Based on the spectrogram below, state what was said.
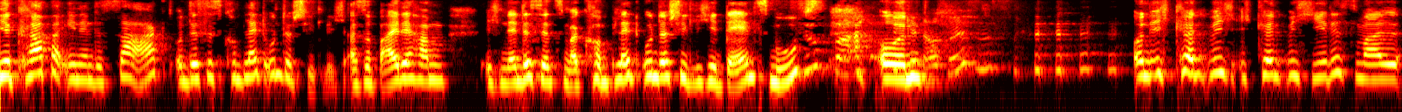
ihr Körper ihnen das sagt und das ist komplett unterschiedlich. Also beide haben, ich nenne das jetzt mal komplett unterschiedliche Dance Moves Super. und genau so ist es. und ich könnte mich, ich könnte mich jedes Mal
